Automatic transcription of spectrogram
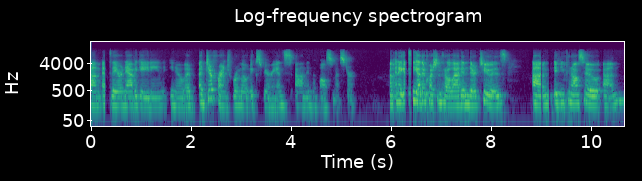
um, as they are navigating, you know, a, a different remote experience um, in the fall semester. Um, and I guess the other question that I'll add in there too is um, if you can also um,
